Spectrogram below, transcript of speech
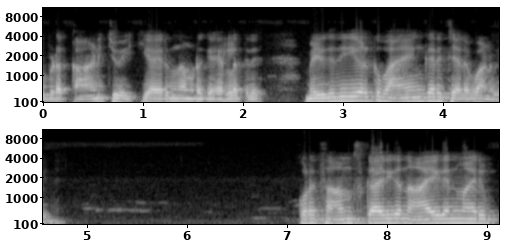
ഇവിടെ കാണിച്ചു വയ്ക്കുകയായിരുന്നു നമ്മുടെ കേരളത്തിൽ മെഴുകുതിരികൾക്ക് ഭയങ്കര ചിലവാണ് പിന്നെ. കുറേ സാംസ്കാരിക നായകന്മാരും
